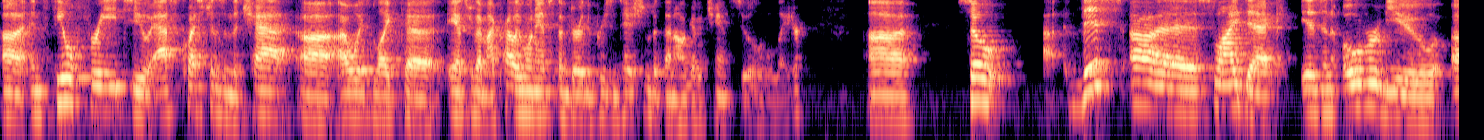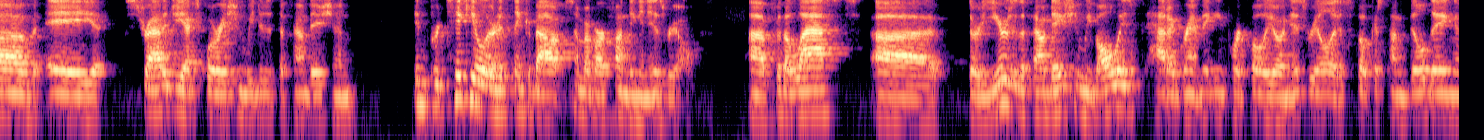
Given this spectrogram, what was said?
Uh, and feel free to ask questions in the chat. Uh, I always like to answer them. I probably won't answer them during the presentation, but then I'll get a chance to a little later. Uh, so uh, this uh, slide deck is an overview of a strategy exploration we did at the foundation, in particular to think about some of our funding in Israel. Uh, for the last 30 years of the foundation, we've always had a grant making portfolio in Israel. It is focused on building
